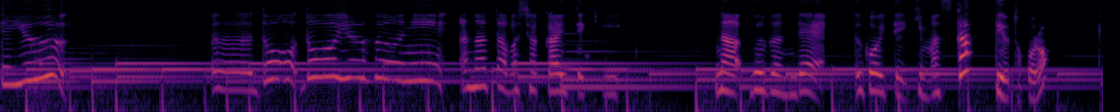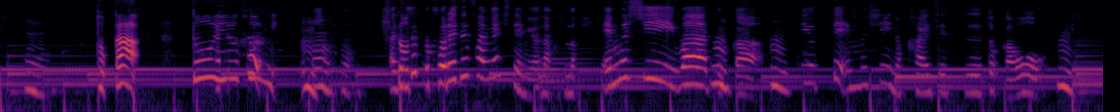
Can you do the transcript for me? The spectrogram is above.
ていううーどうどういうふうにあなたは社会的な部分で動いていきますかっていうところうん。とかどういうふうに、ううんんうんあちょっとそれで試してみよう。なんかその MC はとかうんって言って MC の解説とかをうん。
